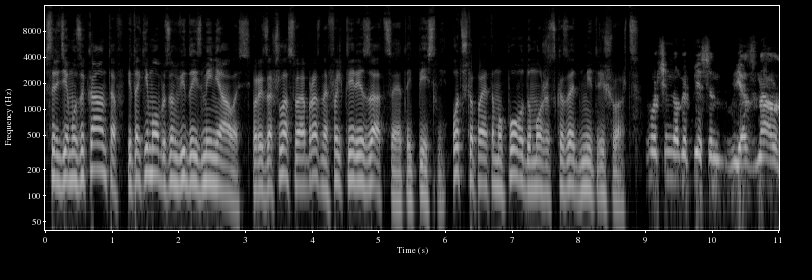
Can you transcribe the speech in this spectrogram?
среди музыкантов, и таким образом видоизменялась. Произошла своеобразная фольклоризация этой песни. Вот что по этому поводу может сказать Дмитрий Шварц. Очень много песен я знал,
